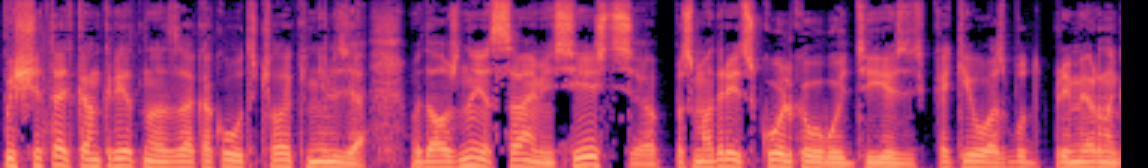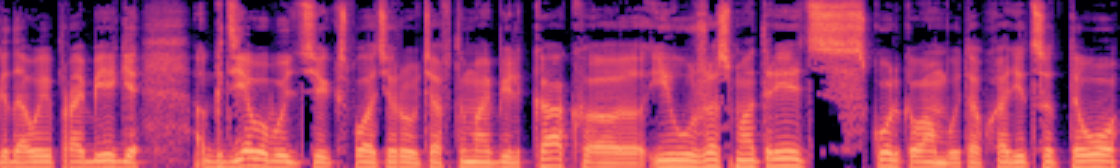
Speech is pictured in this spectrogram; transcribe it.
посчитать конкретно за какого-то человека нельзя. Вы должны сами сесть, э, посмотреть, сколько вы будете ездить, какие у вас будут примерно годовые пробеги, где вы будете эксплуатировать автомобиль, как, и уже смотреть, сколько вам будет обходиться ТО,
